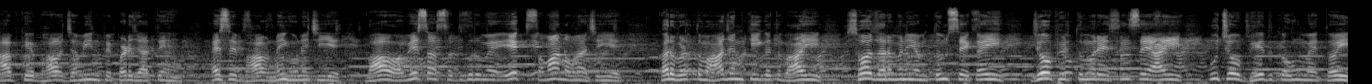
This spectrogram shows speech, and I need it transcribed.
आपके भाव ज़मीन पे पड़ जाते हैं। ऐसे भाव नहीं होने चाहिए। भाव हमेशा सदगुरु में एक समान होना चाहिए। कर व्रत महाजन की गत भाई। सौ धर्म नियम तुमसे कही, जो फिर तुम्हारे संशय आई, पूछो भेद कहूँ मैं तोई।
